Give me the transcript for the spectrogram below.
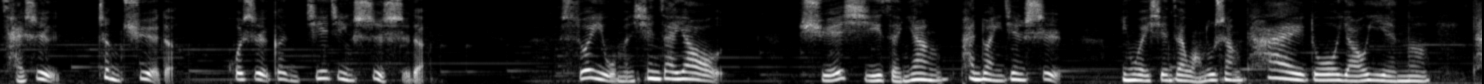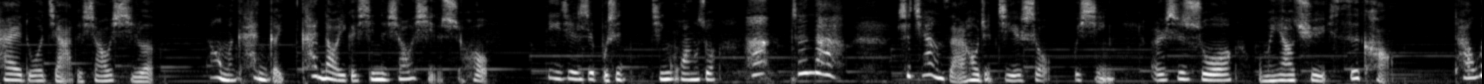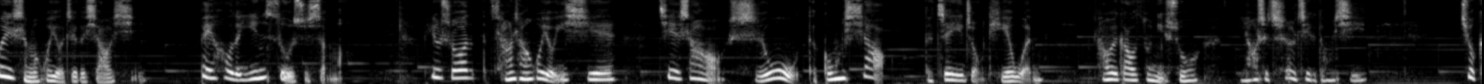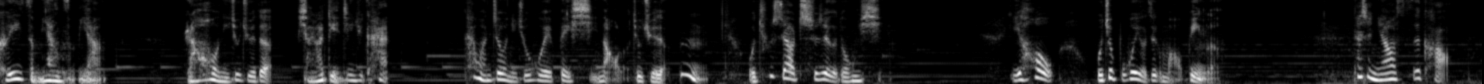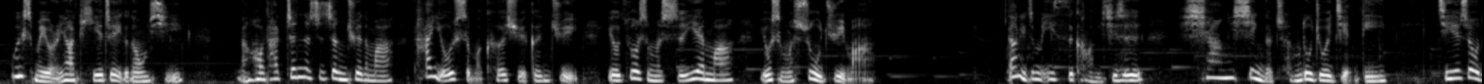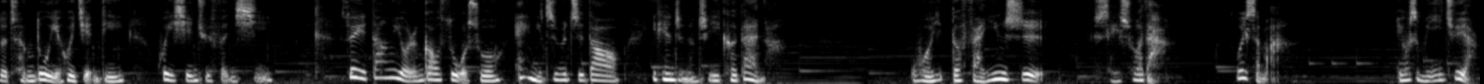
才是正确的，或是更接近事实的。所以，我们现在要学习怎样判断一件事，因为现在网络上太多谣言了，太多假的消息了。当我们看个看到一个新的消息的时候，第一件事不是惊慌说啊，真的。是这样子啊，然后就接受不行，而是说我们要去思考，他为什么会有这个消息，背后的因素是什么？譬如说，常常会有一些介绍食物的功效的这一种贴文，他会告诉你说，你要是吃了这个东西，就可以怎么样怎么样，然后你就觉得想要点进去看，看完之后你就会被洗脑了，就觉得嗯，我就是要吃这个东西。以后我就不会有这个毛病了。但是你要思考，为什么有人要贴这个东西？然后它真的是正确的吗？它有什么科学根据？有做什么实验吗？有什么数据吗？当你这么一思考，你其实相信的程度就会减低，接受的程度也会减低，会先去分析。所以，当有人告诉我说：“哎，你知不知道一天只能吃一颗蛋啊？”我的反应是，谁说的？为什么？有什么依据啊？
